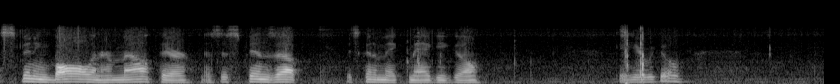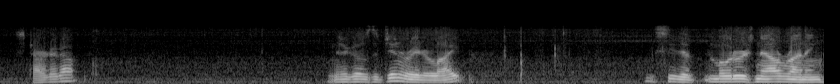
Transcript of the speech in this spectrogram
spinning ball in her mouth there. As this spins up, it's going to make Maggie go. Okay, here we go start it up. And there goes the generator light. You see the motor is now running.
